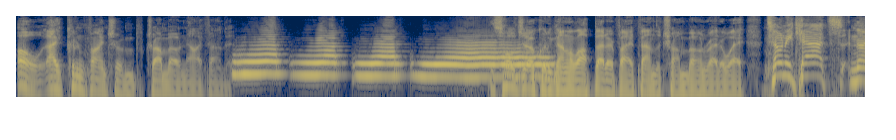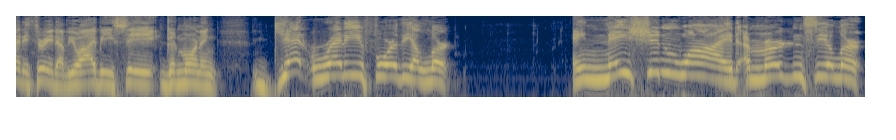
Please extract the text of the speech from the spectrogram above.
oh, I couldn't find trom- trombone. Now I found it. This whole joke would have gone a lot better if I had found the trombone right away. Tony Katz, 93 WIBC. Good morning. Get ready for the alert. A nationwide emergency alert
